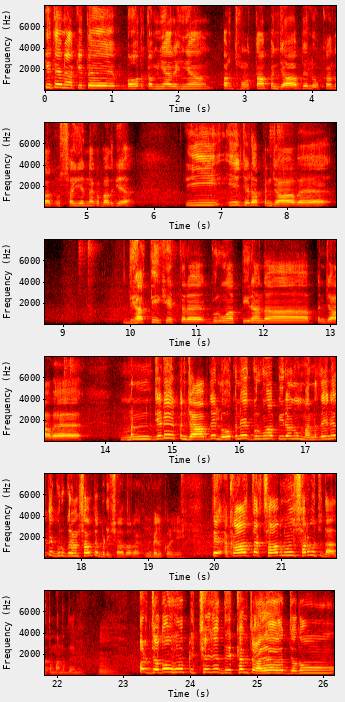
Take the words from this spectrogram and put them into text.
ਕਿਤੇ ਨਾ ਕਿਤੇ ਬਹੁਤ ਕਮੀਆਂ ਰਹੀਆਂ, ਪਰ ਹੁਣ ਤਾਂ ਪੰਜਾਬ ਦੇ ਲੋਕਾਂ ਦਾ ਗੁੱਸਾ ਹੀ ਇੰਨਾ ਕੁ ਵੱਧ ਗਿਆ ਕਿ ਇਹ ਜਿਹੜਾ ਪੰਜਾਬ ਹੈ, ਦਿਹਾਤੀ ਖੇਤਰ ਹੈ, ਗੁਰੂਆਂ ਪੀਰਾਂ ਦਾ ਪੰਜਾਬ ਹੈ ਮੰਨ ਜਿਹੜੇ ਪੰਜਾਬ ਦੇ ਲੋਕ ਨੇ ਗੁਰੂਆਂ ਪੀਰਾਂ ਨੂੰ ਮੰਨਦੇ ਨੇ ਤੇ ਗੁਰੂ ਗ੍ਰੰਥ ਸਾਹਿਬ ਤੇ ਬੜੀ ਸ਼ਰਧਾ ਰੱਖਦੇ ਬਿਲਕੁਲ ਜੀ। ਤੇ ਅਕਾਲ ਤਖਤ ਸਾਹਿਬ ਨੂੰ ਹੀ ਸਰਵਉੱਚ ਅਦਾਲਤ ਮੰਨਦੇ ਨੇ। ਪਰ ਜਦੋਂ ਹੁਣ ਪਿੱਛੇ ਜੇ ਦੇਖਣ ਚ ਆਇਆ ਜਦੋਂ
